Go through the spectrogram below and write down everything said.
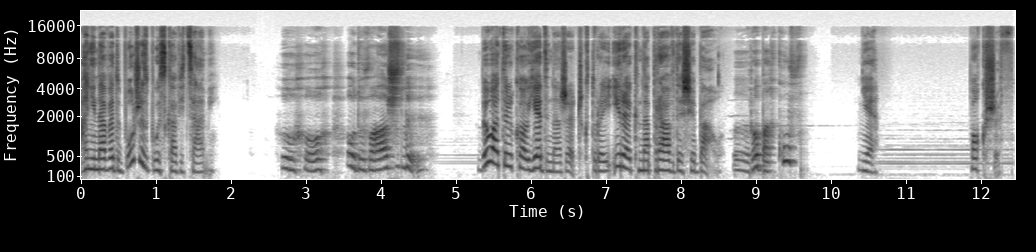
ani nawet burzy z błyskawicami. Oho, odważny. Była tylko jedna rzecz, której Irek naprawdę się bał. Robaków? Nie. Pokrzyw.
